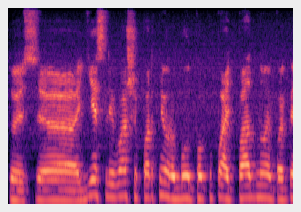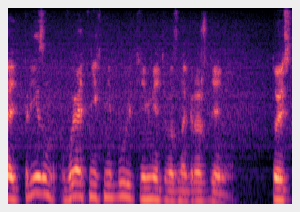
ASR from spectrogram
То есть, э, если ваши партнеры будут покупать по одной, по 5 призм, вы от них не будете иметь вознаграждения. То есть,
